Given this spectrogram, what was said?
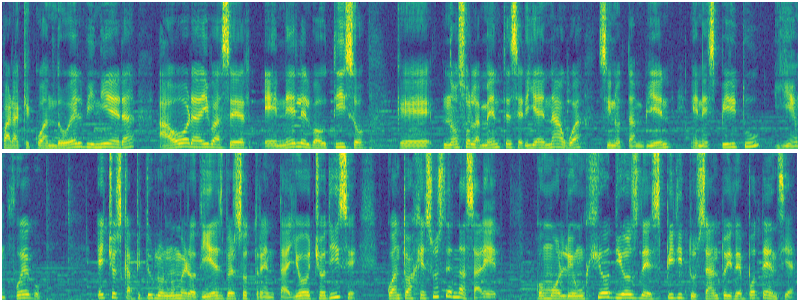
para que cuando él viniera, ahora iba a ser en él el bautizo que no solamente sería en agua, sino también en espíritu y en fuego. Hechos capítulo número 10, verso 38 dice, Cuanto a Jesús de Nazaret, como le ungió Dios de Espíritu Santo y de potencia,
